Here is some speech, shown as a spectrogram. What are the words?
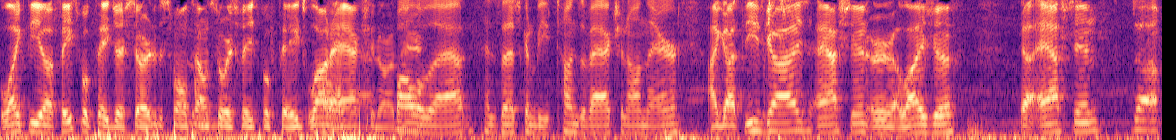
like the uh, Facebook page I started, the Small Town Stories Facebook page. A lot of action on there. follow that, as that's going to be tons of action on there. I got these guys, Ashton or Elijah, yeah, Ashton. Up?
